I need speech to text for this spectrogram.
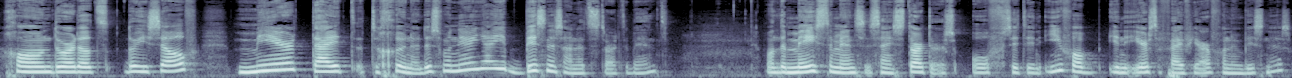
Gewoon door, dat, door jezelf meer tijd te gunnen. Dus wanneer jij je business aan het starten bent, want de meeste mensen zijn starters of zitten in ieder geval in de eerste vijf jaar van hun business,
